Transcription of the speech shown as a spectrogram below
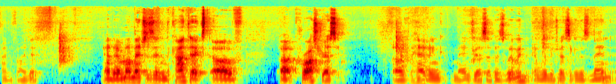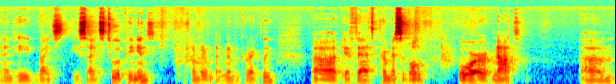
Trying to find it, and the Ramah mentions it in the context of uh, cross dressing, of having men dress up as women and women dressing up as men. And he writes he cites two opinions, if I remember, correctly, uh, if that's permissible or not. Um,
